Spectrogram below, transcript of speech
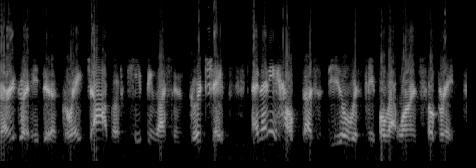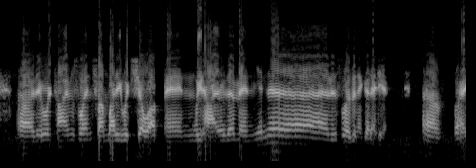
very good. He did a great job of keeping us in good shape, and then he helped us deal with people that weren't so great. Uh, there were times when somebody would show up and we'd hire them, and you know, this wasn't a good idea. Um, but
